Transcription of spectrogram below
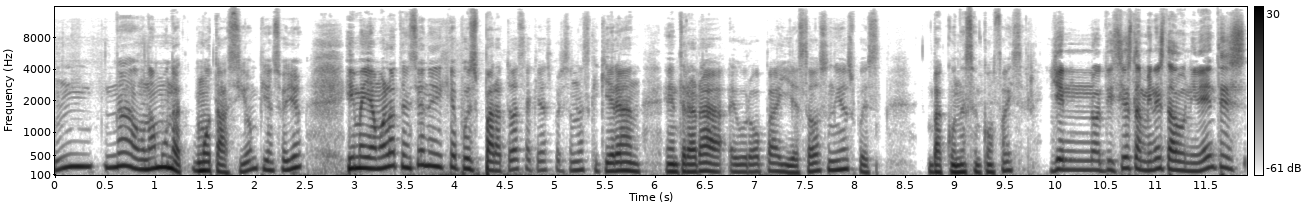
una, una mutación, pienso yo. Y me llamó la atención y dije, pues para todas aquellas personas que quieran entrar a Europa y Estados Unidos, pues vacúnense con Pfizer. Y en noticias también estadounidenses,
